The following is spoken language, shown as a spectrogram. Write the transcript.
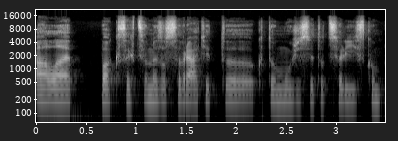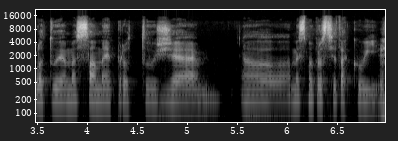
ale pak se chceme zase vrátit eh, k tomu, že si to celý zkompletujeme sami, protože uh, my jsme prostě takový. Uh,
